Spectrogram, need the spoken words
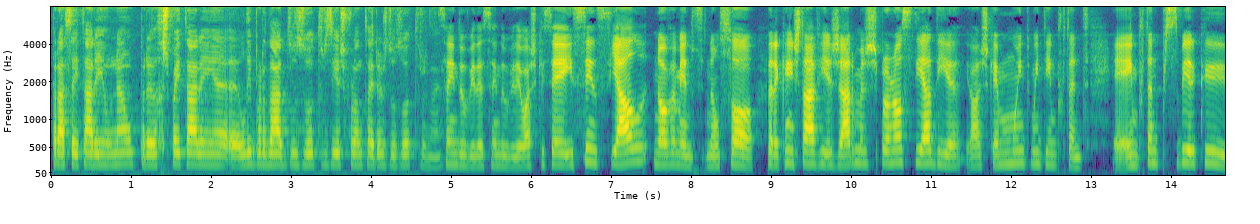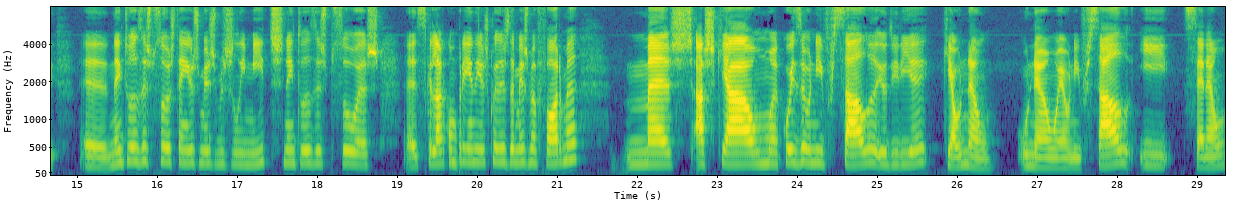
para aceitarem ou não, para respeitarem a, liberdade dos outros e as fronteiras dos outros, não é? Sem dúvida, sem dúvida. Eu acho que isso é essencial, novamente, não só para quem está a viajar, mas para o nosso dia a dia. Eu acho que é muito, muito importante. É, é importante perceber que uh, nem todas as pessoas têm os mesmos limites, nem todas as pessoas, uh, se calhar, compreendem as coisas da mesma forma, mas acho que há uma coisa universal, eu diria, que é o não. O não é universal e serão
